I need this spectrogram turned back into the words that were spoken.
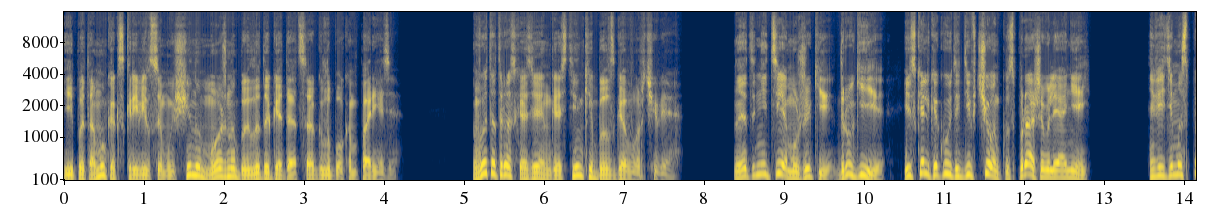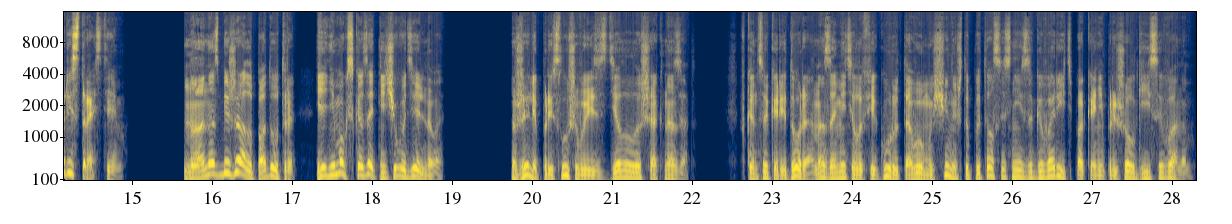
И потому, как скривился мужчина, можно было догадаться о глубоком порезе. В этот раз хозяин гостинки был сговорчивее. «Это не те мужики, другие. Искали какую-то девчонку, спрашивали о ней. Видимо, с пристрастием. Но она сбежала под утро. Я не мог сказать ничего дельного». Желя, прислушиваясь, сделала шаг назад. В конце коридора она заметила фигуру того мужчины, что пытался с ней заговорить, пока не пришел Гей с Иваном.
